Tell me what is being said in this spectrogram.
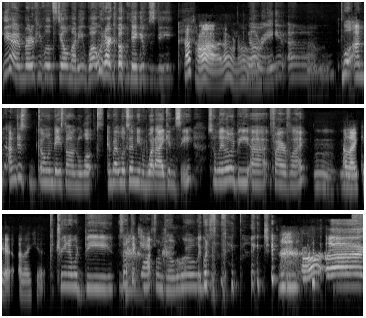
yeah, and murder people and steal money. What would our code names be? That's hard. I don't know. All right. Um, Well, I'm I'm just going based on looks, and by looks I mean what I can see. So Laila would be uh Firefly. mm, I mm. like it. I like it. Catrina would be is that the cat from Totoro? Like what's the thing behind you? Uh, uh,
